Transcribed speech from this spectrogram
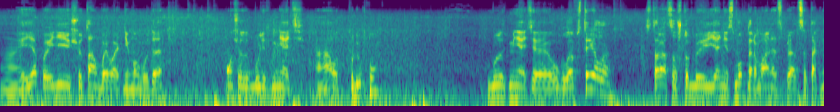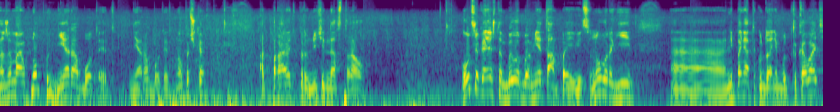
А, и я, по идее, еще там воевать не могу, да? Он сейчас будет менять... Ага, вот плюхнул. Будет менять э, угол обстрела. Стараться, чтобы я не смог нормально спрятаться. Так, нажимаем кнопку, не работает. Не работает кнопочка. Отправить принудительный астрал. Лучше, конечно, было бы мне там появиться, но враги э, непонятно, куда они будут атаковать.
